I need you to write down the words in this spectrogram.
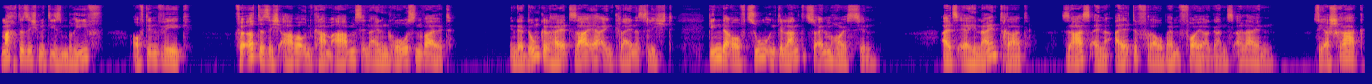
machte sich mit diesem Brief auf den Weg, verirrte sich aber und kam abends in einen großen Wald. In der Dunkelheit sah er ein kleines Licht, ging darauf zu und gelangte zu einem Häuschen. Als er hineintrat, saß eine alte Frau beim Feuer ganz allein. Sie erschrak,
